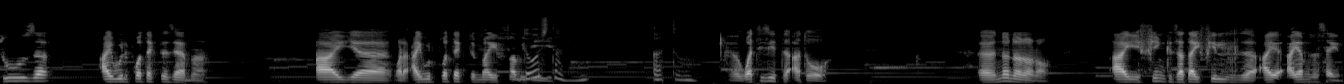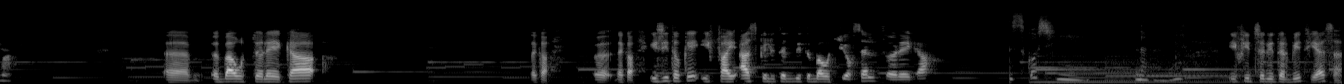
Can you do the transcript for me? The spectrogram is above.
tools. I will protect them. I, uh, voilà, I will protect my family. Uh, what is it, Ato? Uh, no, no, no, no. I think that I feel the, I, I am the same. Um, about Leica. D'accord. Uh, d'accord. Is it okay if I ask a little bit about yourself, uh, Leica? 少しならね If it's a little bit, yes. Uh,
